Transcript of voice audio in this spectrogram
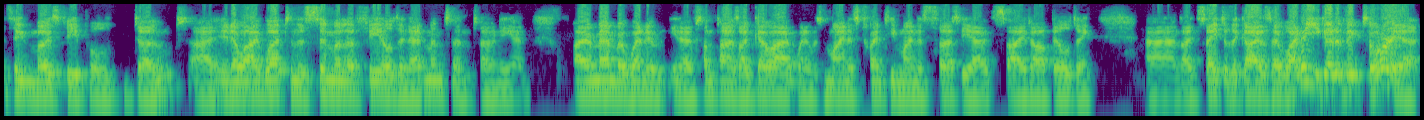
I think most people don't. You know, I worked in a similar field in Edmonton, Tony, and I remember when it, you know, sometimes I'd go out when it was minus 20, minus 30 outside our building, and I'd say to the guy, say, why don't you go to Victoria?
